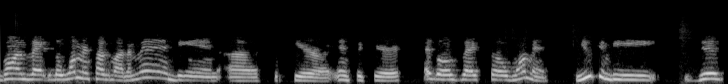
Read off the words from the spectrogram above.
going back, the woman talking about a man being uh, secure or insecure, that goes back to a woman. You can be just,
